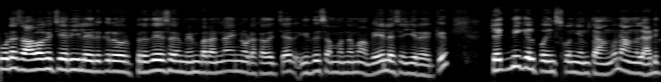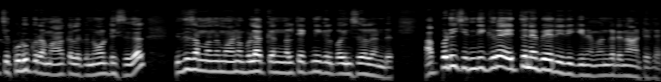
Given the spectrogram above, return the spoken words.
கூட சாவகச்சேரியில் இருக்கிற ஒரு பிரதேச மெம்பர் அண்ணா என்னோட கதைச்சார் இது சம்மந்தமாக வேலை செய்கிறதுக்கு டெக்னிக்கல் பாயிண்ட்ஸ் கொஞ்சம் தாங்க நாங்கள் அடித்து கொடுக்குற மக்களுக்கு நோட்டீஸுகள் இது சம்மந்தமான விளக்கங்கள் டெக்னிக்கல் பாயிண்ட்ஸுகள் உண்டு. அப்படி சிந்திக்கிற எத்தனை பேர் இருக்கணும் எங்களோட நாட்டில்?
